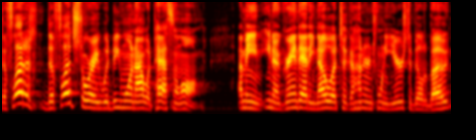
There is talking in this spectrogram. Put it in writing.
the flood, the flood story would be one I would pass along. I mean, you know, Granddaddy Noah took 120 years to build a boat.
